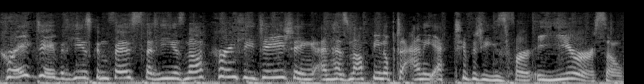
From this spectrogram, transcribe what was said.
Craig David, he has confessed that he is not currently dating and has not been up to any activities for a year or so.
